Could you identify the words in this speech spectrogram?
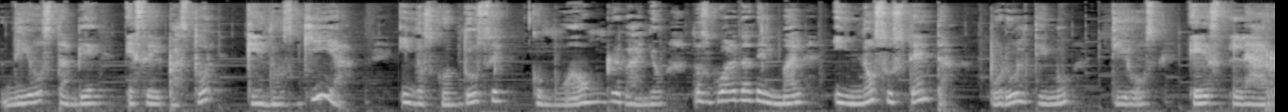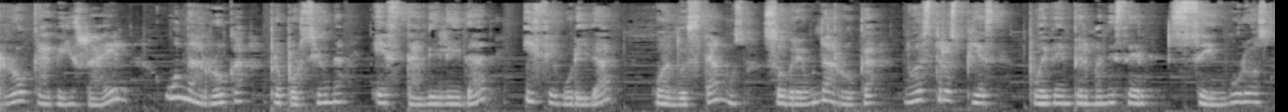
Dios también es el pastor que nos guía y nos conduce como a un rebaño, nos guarda del mal y nos sustenta. Por último, Dios es la roca de Israel. Una roca proporciona estabilidad y seguridad. Cuando estamos sobre una roca, nuestros pies pueden permanecer seguros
